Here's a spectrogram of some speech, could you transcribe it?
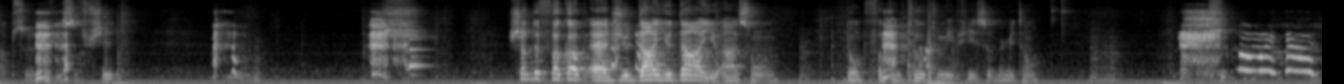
Absolute piece of shit. Shut the fuck up, Edge. You die, you die, you asshole. Don't fucking talk to me, piece of retard. Oh my god!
